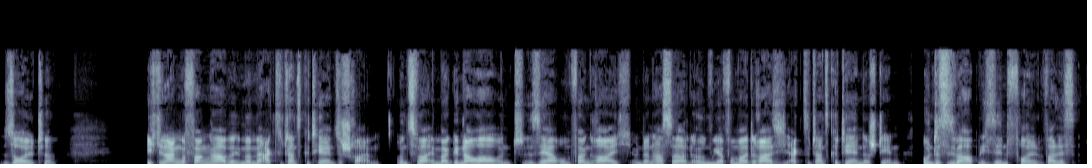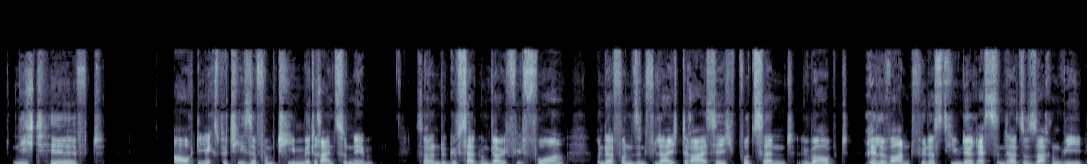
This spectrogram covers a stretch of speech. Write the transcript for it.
sollte, ich dann angefangen habe, immer mehr Akzeptanzkriterien zu schreiben. Und zwar immer genauer und sehr umfangreich. Und dann hast du halt irgendwie auf einmal 30 Akzeptanzkriterien da stehen. Und das ist überhaupt nicht sinnvoll, weil es nicht hilft, auch die Expertise vom Team mit reinzunehmen sondern du gibst halt unglaublich viel vor und davon sind vielleicht 30 Prozent überhaupt relevant für das Team. Der Rest sind halt so Sachen wie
